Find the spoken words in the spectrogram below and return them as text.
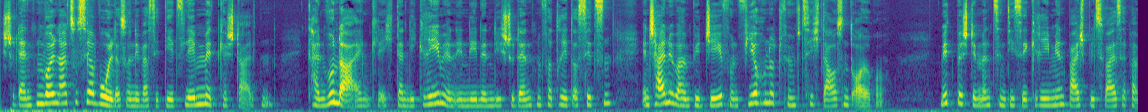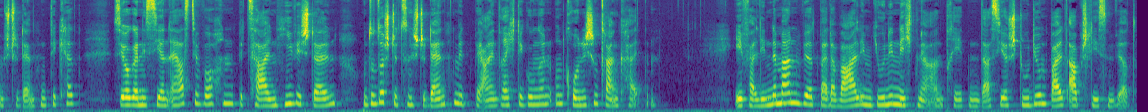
Studenten wollen also sehr wohl das Universitätsleben mitgestalten. Kein Wunder eigentlich, denn die Gremien, in denen die Studentenvertreter sitzen, entscheiden über ein Budget von 450.000 Euro. Mitbestimmend sind diese Gremien beispielsweise beim Studententicket. Sie organisieren erste Wochen, bezahlen Hiwi-Stellen und unterstützen Studenten mit Beeinträchtigungen und chronischen Krankheiten. Eva Lindemann wird bei der Wahl im Juni nicht mehr antreten, da sie ihr Studium bald abschließen wird.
